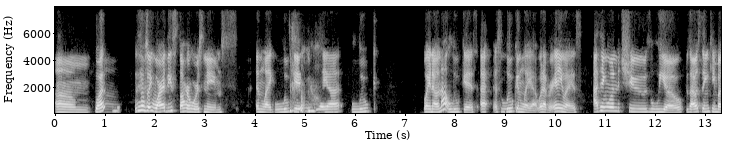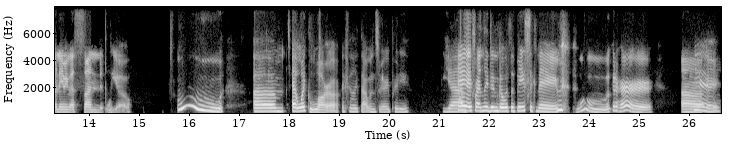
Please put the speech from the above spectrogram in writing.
Um, What? I was like, why are these Star Wars names? And like Lucas. Leia, Luke. Wait, no, not Lucas. Uh, it's Luke and Leia. Whatever. Anyways, I think I'm going to choose Leo because I was thinking about naming a son Leo. Ooh. Um, I like Lara. I feel like that one's very pretty. Yeah. Hey, I finally didn't go with the basic name. Ooh, look at her. Um.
